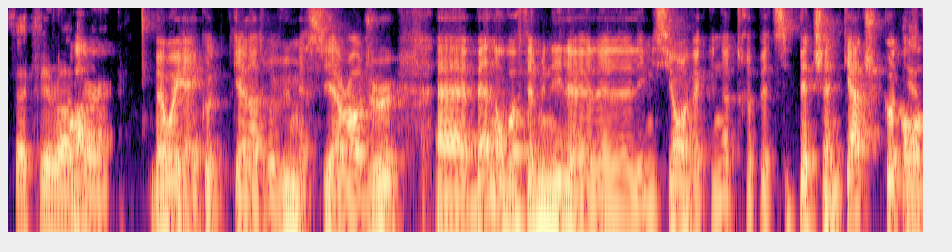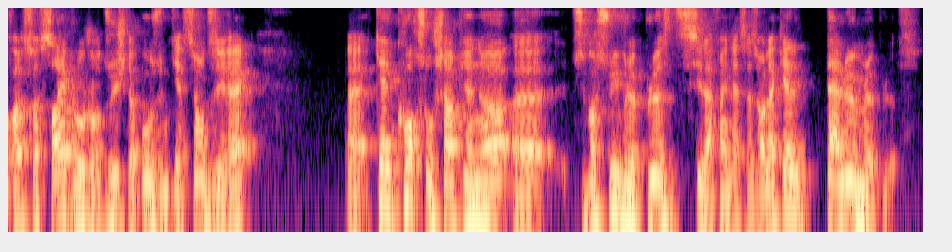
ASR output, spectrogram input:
Sacré Roger. Ben oui, écoute, quelle entrevue. Merci à Roger. Euh, ben, on va terminer l'émission avec notre petit pitch and catch. Écoute, on va faire ça simple aujourd'hui. Je te pose une question directe. Euh, quelle course au championnat euh, tu vas suivre le plus d'ici la fin de la saison? Laquelle t'allume le plus?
